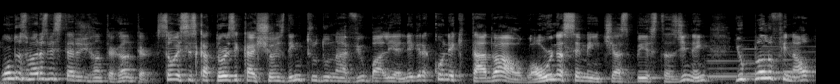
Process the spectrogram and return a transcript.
Um dos maiores mistérios de Hunter x Hunter são esses 14 caixões dentro do navio Baleia Negra conectado a algo. A urna semente, as bestas de Nen e o plano final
